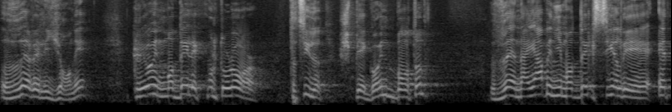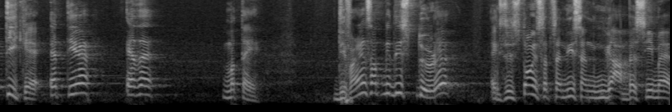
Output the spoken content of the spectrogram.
dhe religjioni krijojnë modele kulturorë të cilët shpjegojnë botën dhe na japin një model sjelljeje etike e të tjera edhe më tej. Diferencat midis tyre ekzistojnë sepse nisen nga besime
